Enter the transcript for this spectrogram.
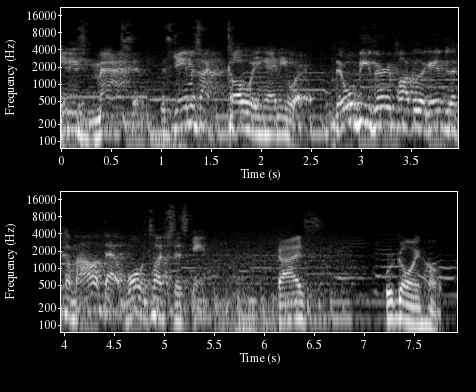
it is massive. This game is not going anywhere. There will be very popular games that come out that won't touch this game. Guys, we're going home.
